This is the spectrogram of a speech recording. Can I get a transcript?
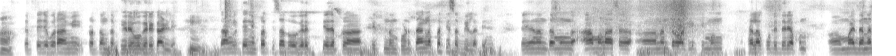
हा, तर त्याच्यावर आम्ही प्रथमतः फेरे वगैरे काढले. हम्म, चांगलं त्यांनी प्रतिसाद वगैरे त्याच्या प्र- तिथून पुढे चांगला प्रतिसाद दिला त्यांनी. त्याच्यानंतर मग आम्हाला असं अं, नंतर वाटलं की मग ह्याला कुठेतरी आपण अं, मैदानात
